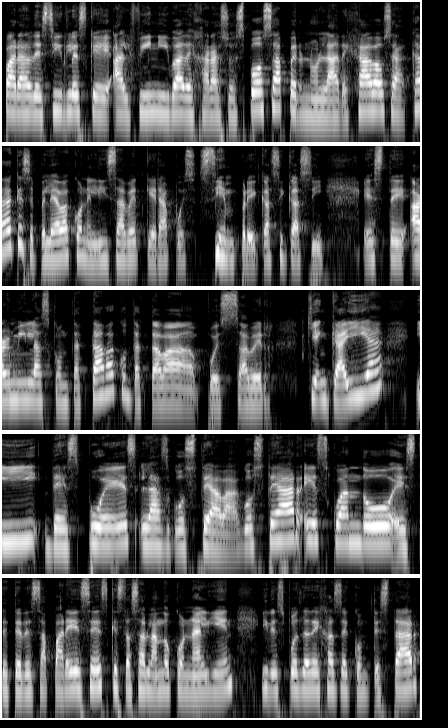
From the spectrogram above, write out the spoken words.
para decirles que al fin iba a dejar a su esposa, pero no la dejaba, o sea, cada que se peleaba con Elizabeth, que era pues siempre, casi casi, este, Army las contactaba, contactaba pues a ver quién caía y después las gosteaba. Gostear es cuando este, te desapareces, que estás hablando con alguien y después le dejas de contestar,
